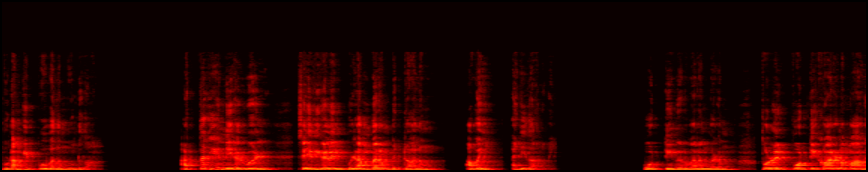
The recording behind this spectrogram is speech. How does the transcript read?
முடங்கி போவதும் உண்டுதான். அத்தகைய நிகழ்வுகள் செய்திகளில் விளம்பரம் பெற்றாலும் அவை அரிதானவை. போட்டி நிறுவனங்களும் தொழில் போட்டி காரணமாக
